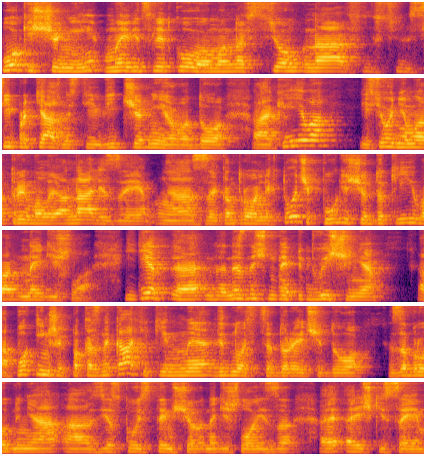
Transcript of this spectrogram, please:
Поки що ні. Ми відслідковуємо на всьому на вс- всій протяжності від Чернігова до Києва. І сьогодні ми отримали аналізи е, з контрольних точок. Поки що до Києва не дійшла. Є е, незначне підвищення е, по інших показниках, які не відносяться до речі до забруднення в зв'язку з тим, що надійшло із річки Сейм.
